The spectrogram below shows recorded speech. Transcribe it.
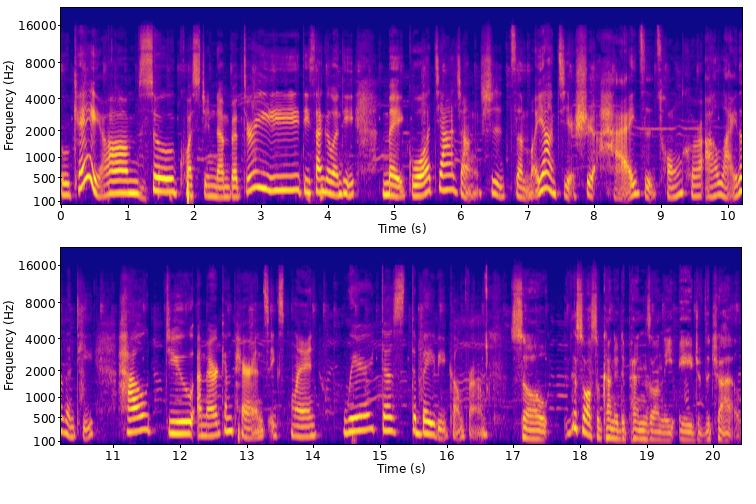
Okay, um, so question number three，第三个问题，美国家长是怎么样解释孩子从何而来的问题？How do American parents explain where does the baby come from? So this also kind of depends on the age of the child.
